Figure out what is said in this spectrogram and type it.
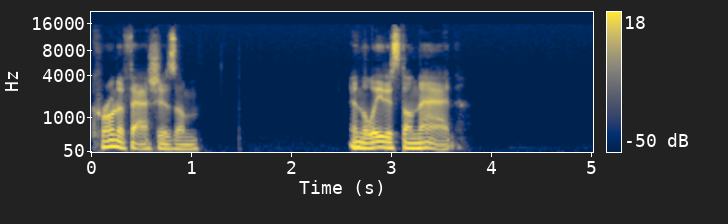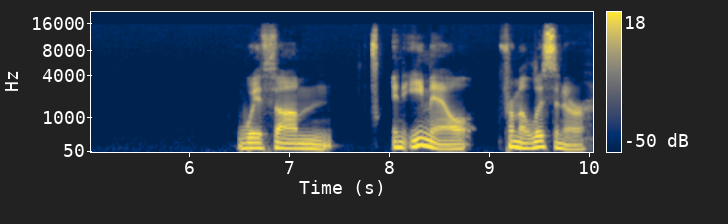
corona fascism and the latest on that with um, an email from a listener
